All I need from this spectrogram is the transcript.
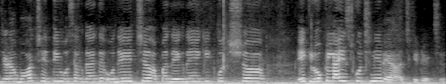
ਜਿਹੜਾ ਬਹੁਤ ਛੇਤੀ ਹੋ ਸਕਦਾ ਹੈ ਤੇ ਉਹਦੇ ਵਿੱਚ ਆਪਾਂ ਦੇਖਦੇ ਹਾਂ ਕਿ ਕੁਝ ਇੱਕ ਲੋਕਲਾਈਜ਼ਡ ਕੁਝ ਨਹੀਂ ਰਿਹਾ ਅੱਜ ਦੀ ਡੇਟ 'ਚ।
